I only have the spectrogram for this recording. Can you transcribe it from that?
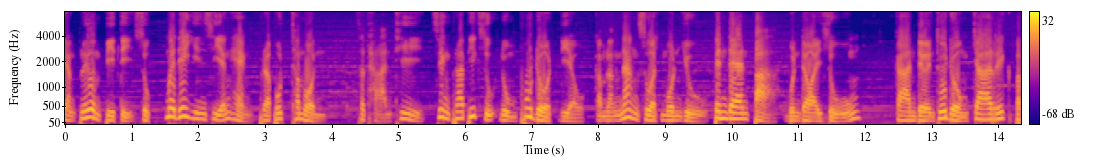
อย่างปลื้มปีติสุข เมื่อได้ยินเสียงแห่งพระพุทธมนต์สถานที่ซึ่งพระภิกษุหนุ่มผู้โดดเดี่ยวกำลังนั่งสวดมนต์อยู่ เป็นแดนป่าบนดอยสูง การเดินทุดงจาริกป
